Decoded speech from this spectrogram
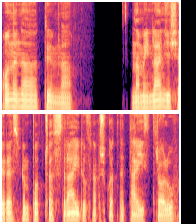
one na tym, na, na mainlandzie się respią podczas rajdów, na przykład na Thais trollów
